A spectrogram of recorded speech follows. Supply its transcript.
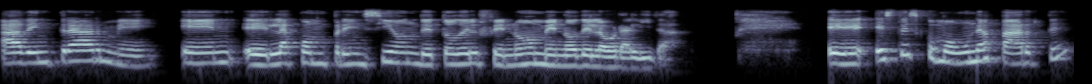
a adentrarme en eh, la comprensión de todo el fenómeno de la oralidad. Eh, esta es como una parte.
